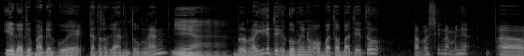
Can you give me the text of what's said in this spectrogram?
iya daripada gue ketergantungan Iya. belum lagi ketika gue minum obat-obat itu apa sih namanya uh,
